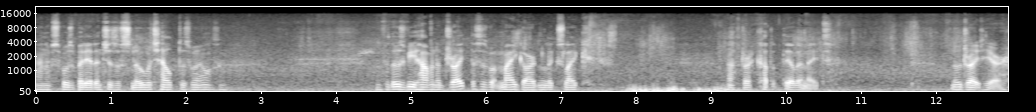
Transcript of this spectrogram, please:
And I suppose about 8 inches of snow which helped as well. So. And for those of you having a drought, this is what my garden looks like after I cut it the other night. No drought here.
